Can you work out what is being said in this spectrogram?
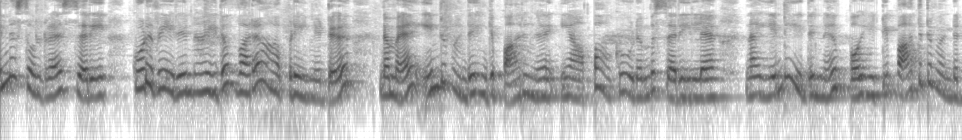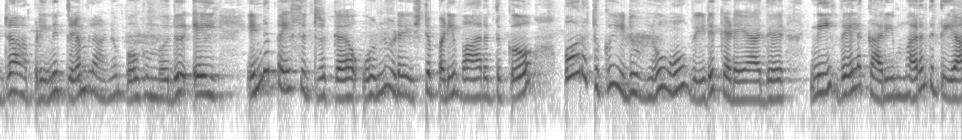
என்ன சொல்கிற சரி கூடவே இரு நான் இதை வரேன் அப்படின்னுட்டு நம்ம இந்து வந்து இங்கே பாருங்கள் என் அப்பாவுக்கு உடம்பு சரியில்லை. நான் என்ன இதுன்னு போயிட்டு பார்த்துட்டு வந்துடுறா அப்படின்னு கிளம்பலான்னு போகும்போது ஏய் என்ன பேசிகிட்ருக்க உன்னோட இஷ்டப்படி வாரத்துக்கு போகிறதுக்கோ இது ஒன்றும் வீடு கிடையாது. நீ வேலைக்காரி மறந்துட்டியா?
